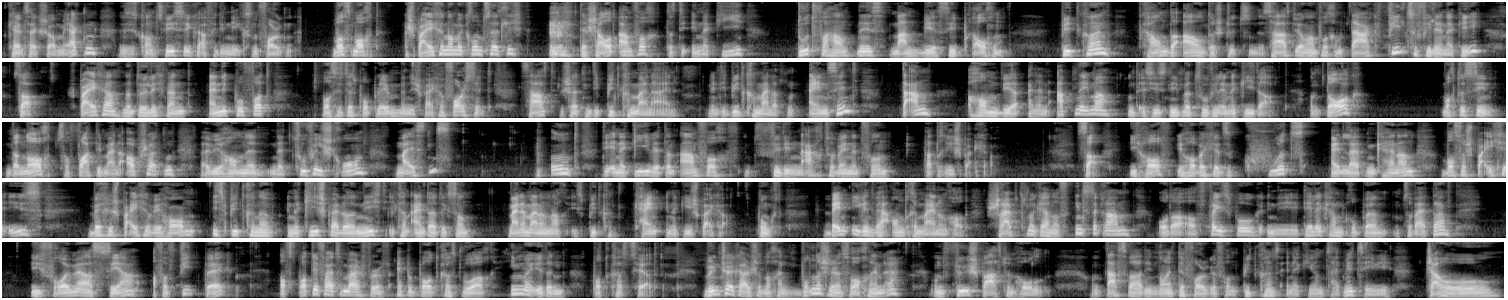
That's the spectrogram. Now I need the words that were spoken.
Könnt ihr euch schon merken, das ist ganz wichtig, auch für die nächsten Folgen. Was macht Speicher nochmal grundsätzlich? Der schaut einfach, dass die Energie dort vorhanden ist, wann wir sie brauchen. Bitcoin kann da auch unterstützen. Das heißt, wir haben einfach am Tag viel zu viel Energie. So, Speicher natürlich werden eingepuffert. Was ist das Problem, wenn die Speicher voll sind? Das heißt, wir schalten die Bitcoin-Miner ein. Wenn die Bitcoin-Miner dann ein sind, dann haben wir einen Abnehmer und es ist nicht mehr zu viel Energie da. Am Tag macht es Sinn. In der Nacht sofort die Miner abschalten, weil wir haben nicht, nicht zu viel Strom meistens. Und die Energie wird dann einfach für die Nacht verwendet von Batteriespeicher. So, ich hoffe, ich habe euch jetzt kurz einleiten können, was ein Speicher ist, welche Speicher wir haben, ist Bitcoin ein Energiespeicher oder nicht. Ich kann eindeutig sagen, meiner Meinung nach ist Bitcoin kein Energiespeicher. Punkt. Wenn irgendwer andere Meinung hat, schreibt mir gerne auf Instagram oder auf Facebook, in die Telegram-Gruppe und so weiter. Ich freue mich auch sehr auf ein Feedback auf Spotify zum Beispiel, auf Apple Podcast, wo auch immer ihr den Podcast hört. wünsche euch also noch ein wunderschönes Wochenende und viel Spaß beim Holen. Und das war die neunte Folge von Bitcoins Energie und Zeit mit Sevi. Ciao!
